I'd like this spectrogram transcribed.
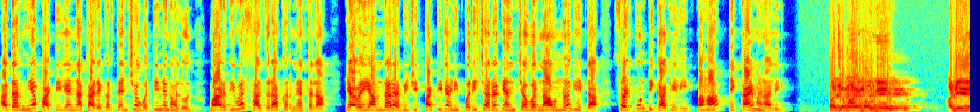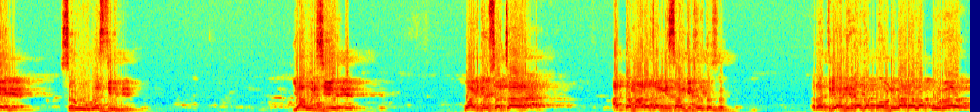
आदरणीय पाटील यांना कार्यकर्त्यांच्या वतीने घालून वाढदिवस साजरा करण्यात आला. यावेळी आमदार अभिजित पाटील आणि परिचारक यांच्यावर नाव न घेता सडकून टीका केली. पहा ते काय म्हणाले? माझ्या मायमाऊली आणि सर्व उपस्थित. यावर्षी वाढदिवसाचा आता महाराजांनी सांगितलं तसं. रात्री अनिलदादा पावणे बाराला पोरं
